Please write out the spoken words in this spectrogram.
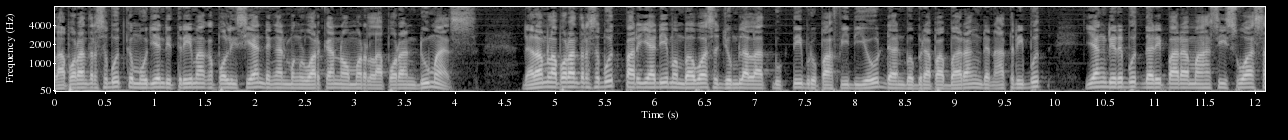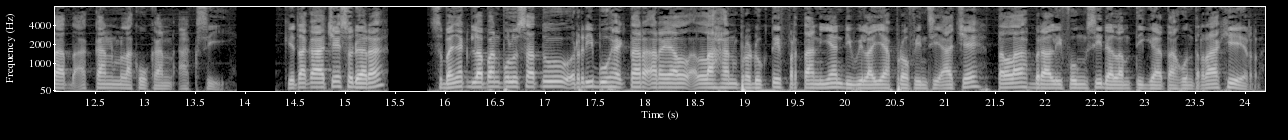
Laporan tersebut kemudian diterima kepolisian dengan mengeluarkan nomor laporan Dumas. Dalam laporan tersebut, Pariyadi membawa sejumlah alat bukti berupa video dan beberapa barang dan atribut yang direbut dari para mahasiswa saat akan melakukan aksi. Kita ke Aceh, Saudara. Sebanyak 81 ribu hektar areal lahan produktif pertanian di wilayah Provinsi Aceh telah beralih fungsi dalam tiga tahun terakhir.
